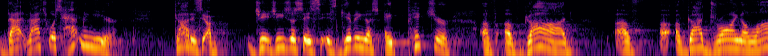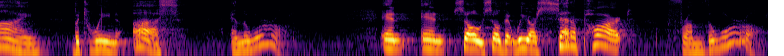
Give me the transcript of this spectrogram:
that, that's what's happening here. God is uh, J- Jesus is, is giving us a picture of, of God, of, uh, of God drawing a line between us and the world. And, and so, so that we are set apart from the world.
